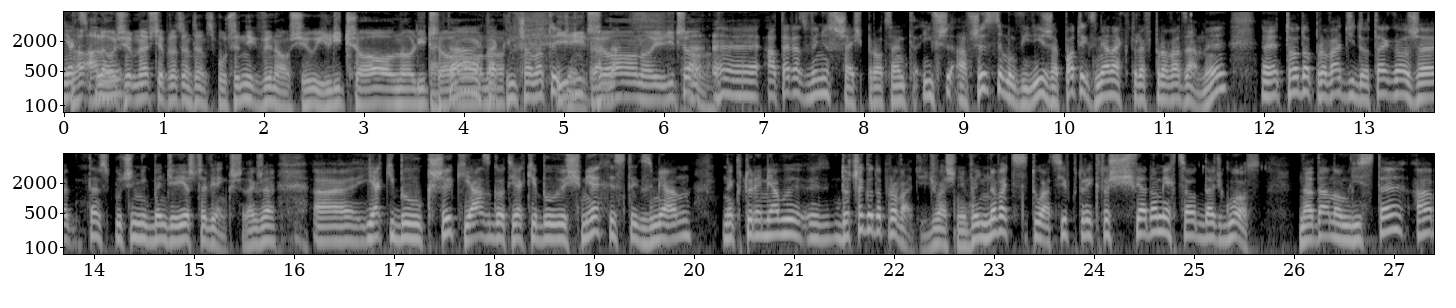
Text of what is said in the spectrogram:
Jak No ale wspomnę- 18% ten współczynnik wynosił i liczono, liczono. tak, tak, liczono I tydzień, prawda? liczono, i liczono. E, A teraz wyniósł 6%, i a wszyscy mówili, że po tych zmianach, które wprowadzamy, e, to doprowadzi do tego, że ten współczynnik będzie jeszcze większy. Także e, jaki był krzyk, jazgot, jakie były śmiechy z tych zmian, e, które miały e, do czego doprowadzić? Właśnie wyeliminować sytuację, w której ktoś świadomie chce oddać głos na daną listę, a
